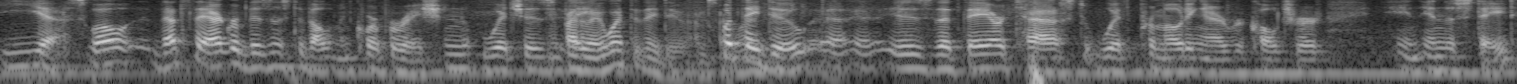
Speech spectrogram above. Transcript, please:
Yes, well, that's the Agribusiness Development Corporation, which is. And by the a- way, what do they do? I'm sorry. What they do uh, is that they are tasked with promoting agriculture in, in the state,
